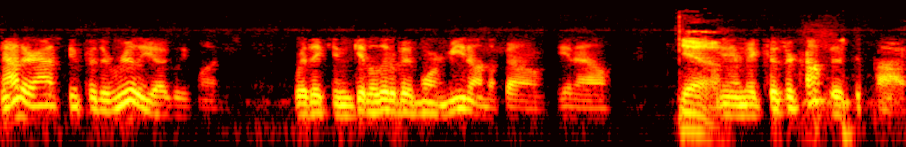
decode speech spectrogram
now they're asking for the really ugly ones where they can get a little bit more meat on the bone, you know. Yeah. And because their confidence is high.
